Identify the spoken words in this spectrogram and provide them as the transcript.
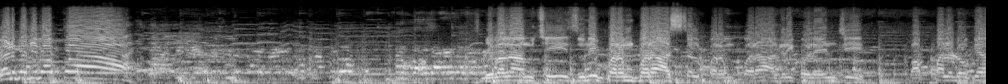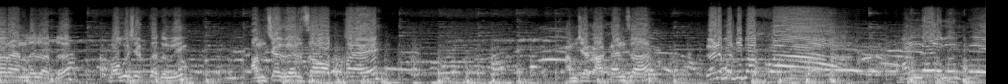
गणपती बाप्पा! हे बघा आमची जुनी परंपरा अस्सल परंपरा आगरी कोळ्यांची बाप्पाला डोक्यावर आणलं जातं. बघू शकता तुम्ही. आमच्या घरचा बाप्पा आहे. आमच्या काकांचा. गणपती बाप्पा! मंगळ मूर्ती!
